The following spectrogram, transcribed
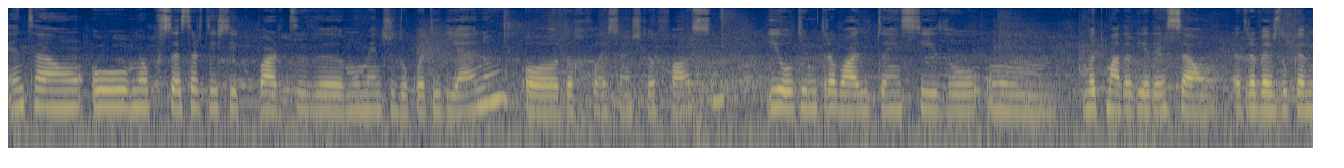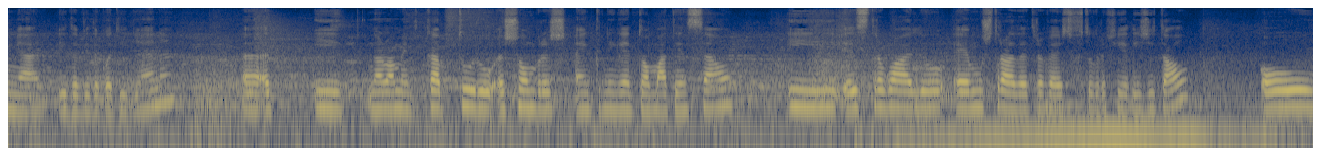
Então, o meu processo artístico parte de momentos do cotidiano ou de reflexões que eu faço, e o último trabalho tem sido um, uma tomada de atenção através do caminhar e da vida cotidiana. Uh, e normalmente capturo as sombras em que ninguém toma atenção e esse trabalho é mostrado através de fotografia digital ou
